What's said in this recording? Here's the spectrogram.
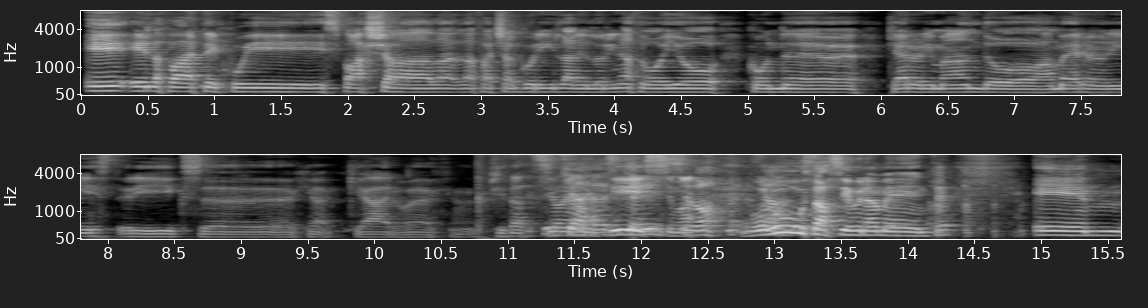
e, e la parte in cui sfascia la, la faccia al gorilla nell'orinatoio con eh, chiaro rimando a American History X, eh, chi- chiaro, eh, citazione altissima, chiarissimo, voluta sicuramente. E,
